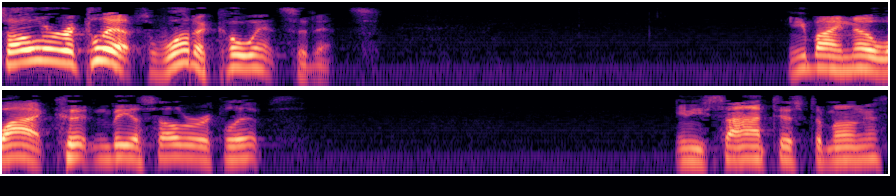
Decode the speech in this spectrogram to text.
solar eclipse. What a coincidence. Anybody know why it couldn't be a solar eclipse? Any scientists among us?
